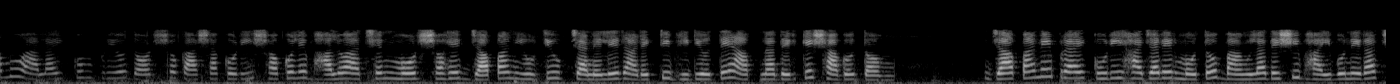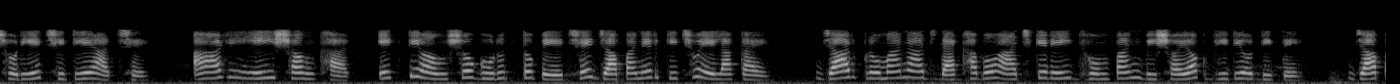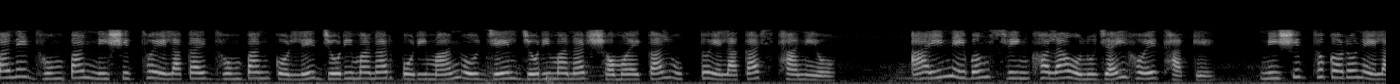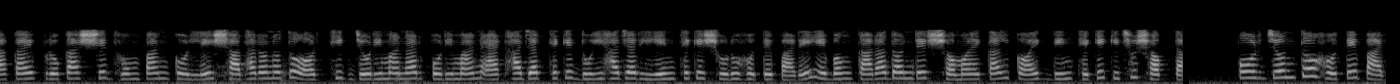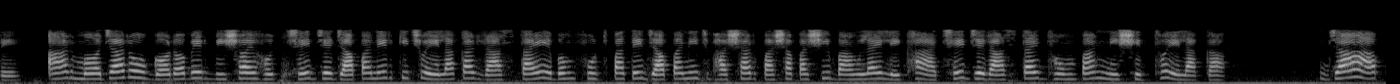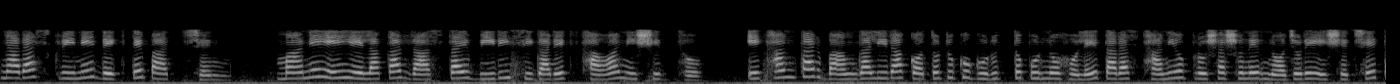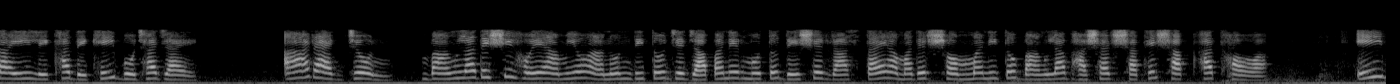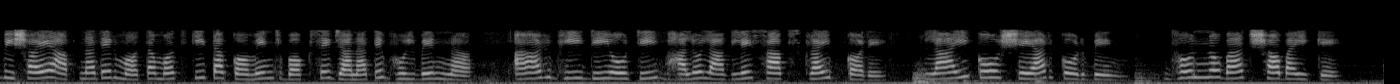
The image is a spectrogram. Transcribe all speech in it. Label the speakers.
Speaker 1: আসসালামু আলাইকুম প্রিয় দর্শক, আশা করি সকলে ভালো আছেন। মোর শহেদ জাপান ইউটিউব চ্যানেলের আরেকটি ভিডিওতে আপনাদেরকে স্বাগতম। জাপানে প্রায় কুড়ি হাজারের মতো বাংলাদেশি ভাইবোনেরা ছড়িয়ে ছিটিয়ে আছে। আর এই সংখ্যার একটি অংশ গুরুত্ব পেয়েছে জাপানের কিছু এলাকায়। যার প্রমাণ আজ দেখাবো আজকের এই ধূমপান বিষয়ক ভিডিওটিতে। জাপানে ধূমপান নিষিদ্ধ এলাকায় ধূমপান করলে জরিমানার পরিমাণ ও জেল জরিমানার সময়কাল উক্ত এলাকার স্থানীয় আইন এবং শৃঙ্খলা অনুযায়ী হয়ে থাকে। নিষিদ্ধকরণ এলাকায় প্রকাশ্যে ধূমপান করলে সাধারণত অর্থিক জরিমানার পরিমাণ এক হাজার থেকে দুই হাজার ইয়েন থেকে শুরু হতে পারে এবং কারাদণ্ডের সময়কাল কয়েক দিন থেকে কিছু সপ্তাহ পর্যন্ত হতে পারে। আর মজার ও গরবের বিষয় হচ্ছে যে জাপানের কিছু এলাকার রাস্তায় এবং ফুটপাতে জাপানিজ ভাষার পাশাপাশি বাংলায় লেখা আছে যে রাস্তায় ধূমপান নিষিদ্ধ এলাকা, যা আপনারা স্ক্রিনে দেখতে পাচ্ছেন। মানে এই এলাকার রাস্তায় বিড়ি, সিগারেট খাওয়া নিষিদ্ধ। এখানকার বাঙালিরা কতটুকু গুরুত্বপূর্ণ হলে তারা স্থানীয় প্রশাসনের নজরে এসেছে তা এই লেখা দেখেই বোঝা যায়। আর একজন বাংলাদেশি হয়ে আমিও আনন্দিত যে জাপানের মতো দেশের রাস্তায় আমাদের সম্মানিত বাংলা ভাষার সাথে সাক্ষাৎ হওয়া। এই বিষয়ে আপনাদের মতামত কি তা কমেন্ট বক্সে জানাতে ভুলবেন না। আর ভিডিওটি ভালো লাগলে সাবস্ক্রাইব করে, লাইক ও শেয়ার করবেন। ধন্যবাদ সবাইকে।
